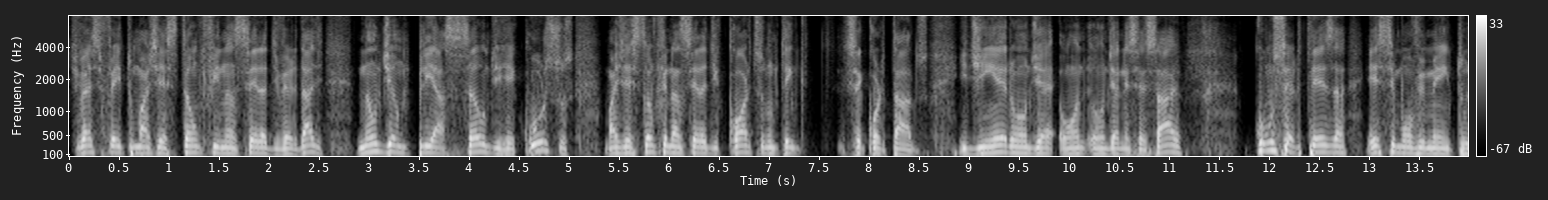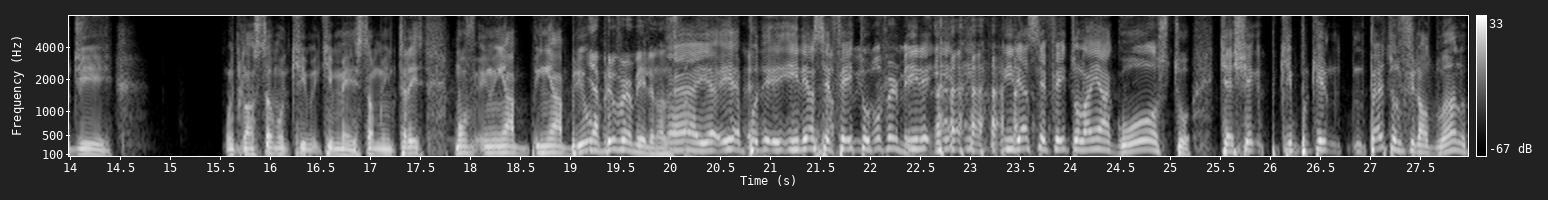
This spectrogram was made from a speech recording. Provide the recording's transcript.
tivesse feito uma gestão financeira de verdade, não de ampliação de recursos, mas gestão financeira de cortes não tem que ser cortados. E dinheiro onde é, onde, onde é necessário, com certeza esse movimento de nós estamos que, que mês? Estamos em três. Em, em abril. Em abril vermelho nós estamos. É, ia, ia, poder, iria ser feito. Iria, iria, ser feito lá em agosto, que é che... que, porque perto do final do ano,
